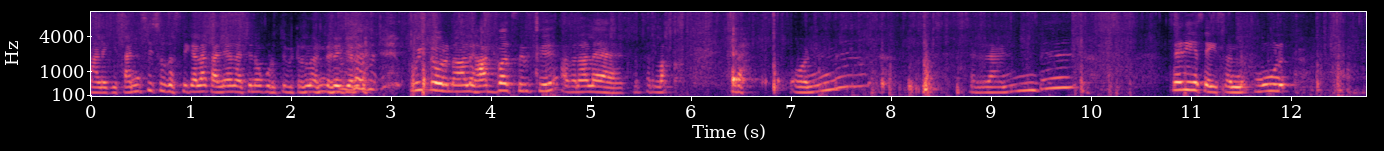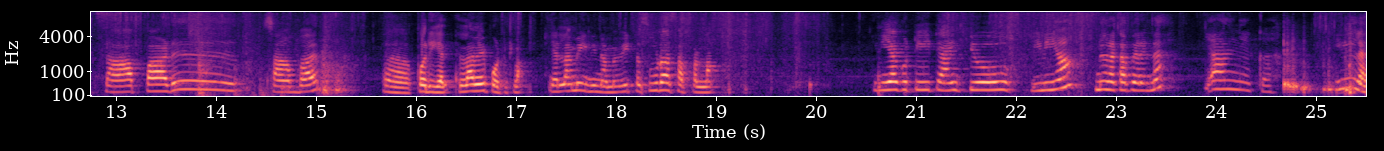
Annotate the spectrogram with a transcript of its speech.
நாளைக்கு சன்சி சுகஸ்திக்கெல்லாம் கல்யாணம் ஆச்சுன்னா கொடுத்து விட்டுறலாம்னு நினைக்கிறேன். வீட்டில் ஒரு நாலு ஹாட் பாக்ஸ் இருக்குது அதனால் கொடுத்துடலாம். ஒன்று ரெண்டு. பெரிய சைஸ் ஒன்று மூணு. சாப்பாடு சாம்பார் பொரியல். எல்லாமே போட்டுக்கலாம். எல்லாமே இனி நம்ம வீட்டில் சூடாக சாப்பிட்லாம். இனியா குட்டி தேங்க்யூ இனியா இன்னொரு அக்கா பேர் என்ன? யாருக்கா இல்லை.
